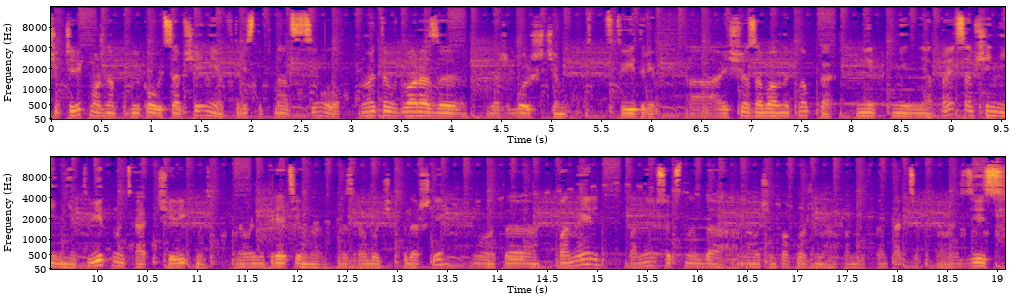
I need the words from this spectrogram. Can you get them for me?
Чик-Чирик можно опубликовывать сообщения в 315 символов, но это в два раза даже больше, чем в Твиттере. А еще забавная кнопка не, не, не отправить сообщение, не твитнуть, а чирикнуть. Довольно креативно разработчики подошли. Вот, а панель, панель, собственно, да, она очень похожа на панель ВКонтакте. А здесь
